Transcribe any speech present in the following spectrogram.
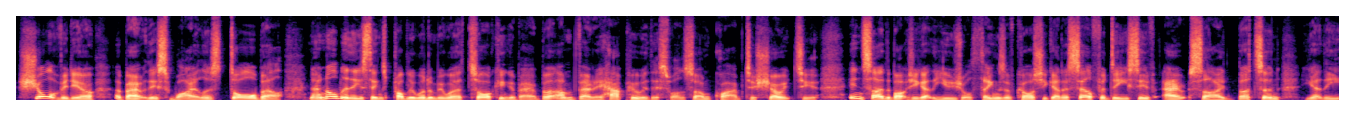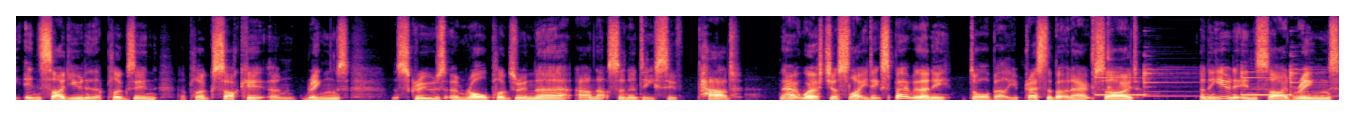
short video about this wireless doorbell. Now, normally these things probably wouldn't be worth talking about, but I'm very happy with this one, so I'm quite happy to show it to you. Inside the box, you get the usual things, of course. You get a self-adhesive outside button. You get the inside unit that plugs in a plug socket and rings. The screws and rawl plugs are in there, and that's an adhesive pad. Now it works just like you'd expect with any doorbell. You press the button outside and the unit inside rings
